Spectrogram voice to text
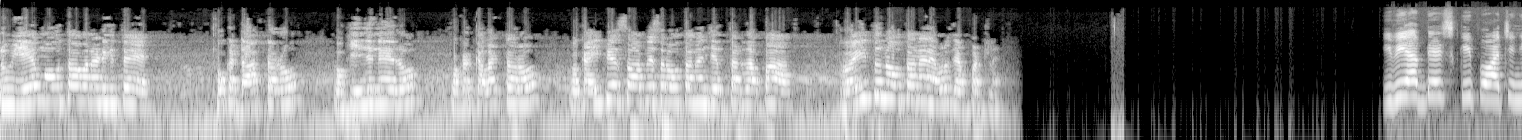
నువ్వు ఏమవుతావని అడిగితే ఒక డాక్టరు ఒక ఇంజనీరు ఒక కలెక్టరు ఒక ఐపీఎస్ ఆఫీసర్ అవుతానని చెప్తాడు తప్ప రైతును అవుతానని ఎవరు చెప్పట్లే. ఇవి అప్డేట్స్. కీప్ వాచింగ్.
